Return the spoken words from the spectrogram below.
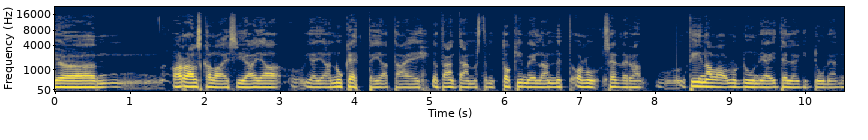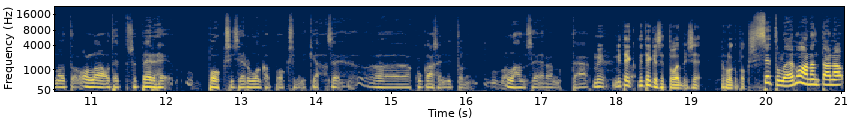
ja, ranskalaisia ja, ja, ja nuketteja tai jotain tämmöistä, mutta toki meillä on nyt ollut sen verran, Tiinalla on ollut duunia ja itselläkin duunia, että me ollaan otettu se perhe boksi, se ruokaboksi, mikä se, äh, kuka se nyt on lanseerannut. Tää. Miten, miten se toimii se ruokaboksi? Se tulee maanantaina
